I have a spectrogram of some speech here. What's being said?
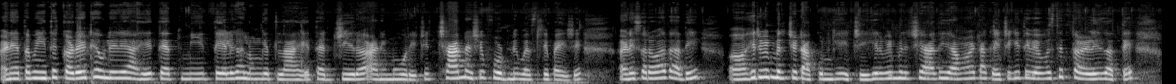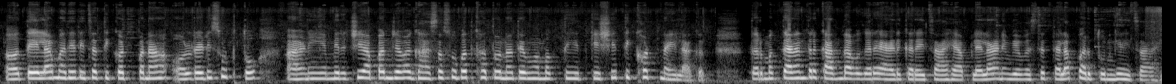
आणि आता मी इथे कढई ठेवलेली आहे. त्यात मी तेल घालून घेतलं आहे. त्यात जिरं आणि मोहरीची छान अशी फोडणी बसली पाहिजे. आणि सर्वात आधी हिरवी मिरची टाकून घ्यायची. हिरवी मिरची आधी यामुळे टाकायची की ती व्यवस्थित तळली जाते. तेलामध्ये तिचा तिखटपणा ऑलरेडी सुटतो आणि मिरची आपण जेव्हा घासासोबत खातो ना तेव्हा मग ती इतकीशी तिखट नाही लागत. तर मग त्यानंतर कांदा वगैरे ॲड करायचा आहे आपल्याला आणि व्यवस्थित त्याला परतून घ्यायचा आहे.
